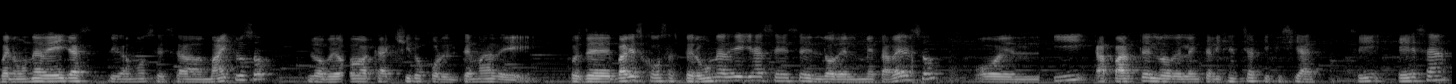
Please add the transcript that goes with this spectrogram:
bueno, una de ellas, digamos, es a Microsoft. Lo veo acá chido por el tema de, pues de varias cosas, pero una de ellas es lo del metaverso o el, y aparte lo de la inteligencia artificial. ¿sí? Esa,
